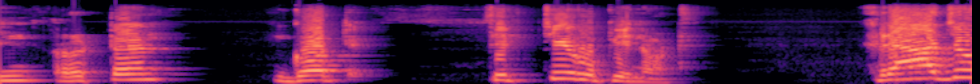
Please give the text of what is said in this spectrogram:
in return got fifty rupee note Raju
